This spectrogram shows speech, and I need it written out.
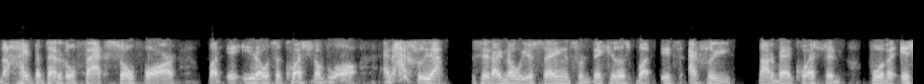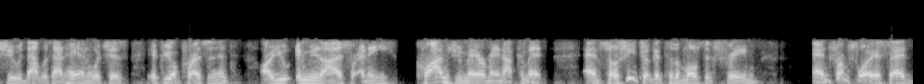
the hypothetical facts so far, but it, you know it's a question of law. And actually, I said I know what you're saying. It's ridiculous, but it's actually not a bad question for the issue that was at hand, which is if you're president, are you immunized for any crimes you may or may not commit? And so she took it to the most extreme. And Trump's lawyer said,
